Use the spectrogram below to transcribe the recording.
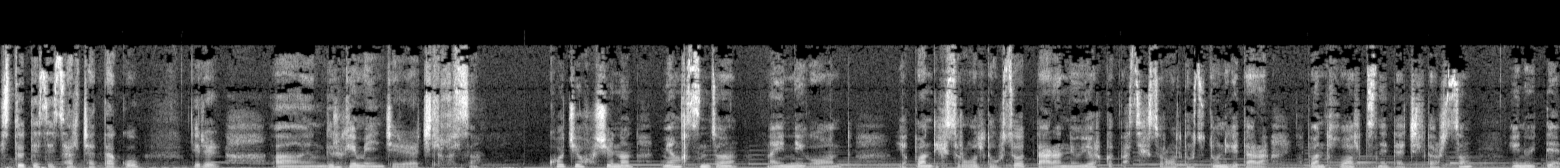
студиэсээ салж чадаагүй. Тэрээр ерөнхий менежерээр ажиллах болсон. Кожи Хошино нь 1981 онд Японд их сургууль төгсөөд дараа нь Нью-Йоркод бас их сургууль төгсөд үүнийгээ дараа Японд Disney-д ажилд орсон. Энэ үедээ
